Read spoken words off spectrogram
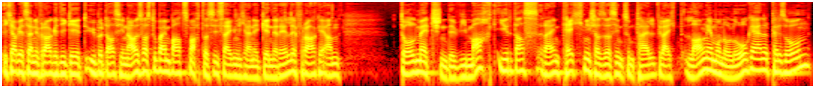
ich habe jetzt eine Frage, die geht über das hinaus, was du beim BATS machst. Das ist eigentlich eine generelle Frage an Dolmetschende. Wie macht ihr das rein technisch? Also das sind zum Teil vielleicht lange Monologe einer Person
